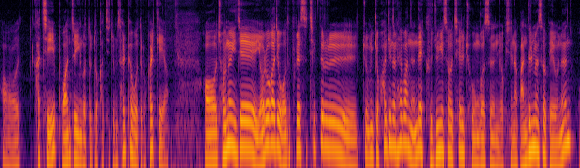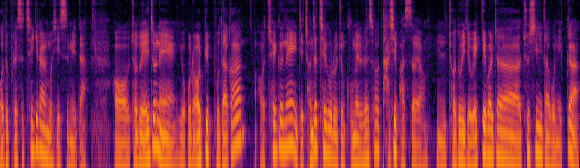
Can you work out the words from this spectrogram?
어 같이 보안적인 것들도 같이 좀 살펴보도록 할게요. 어, 저는 이제 여러 가지 워드프레스 책들을 좀 이렇게 확인을 해봤는데 그 중에서 제일 좋은 것은 역시나 만들면서 배우는 워드프레스 책이라는 것이 있습니다. 어, 저도 예전에 요거를 얼핏 보다가 어, 최근에 이제 전자책으로 좀 구매를 해서 다시 봤어요. 음, 저도 이제 웹 개발자 출신이다 보니까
